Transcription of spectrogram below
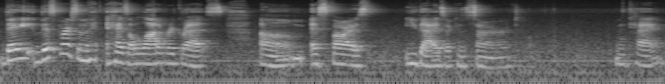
they This person has a lot of regrets um, as far as you guys are concerned. Okay.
